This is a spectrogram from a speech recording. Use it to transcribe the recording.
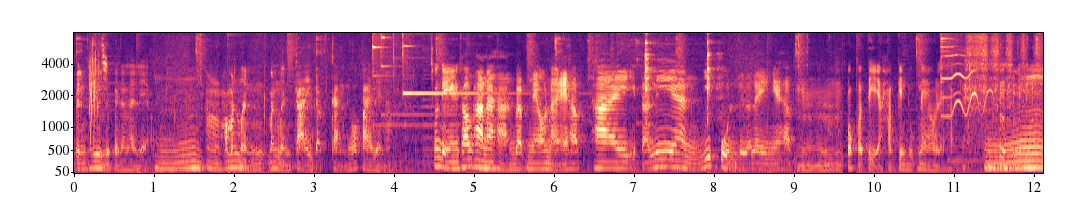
เป็นพืชหรือเป็นอะไรเลยอะอืมอืมเพราะมันเหมือนมันเหมือนไก่แบบไก่ทั่วไปเลยเนาะคุณเด็กเองชอบทานอาหารแบบแนวไหนครับ ไทย อิตาเลียน ญี่ปุ่นหรืออะไรอย่างเงี้ยครับอืมปกติอะครับกินทุกแนวเลยครับอืม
